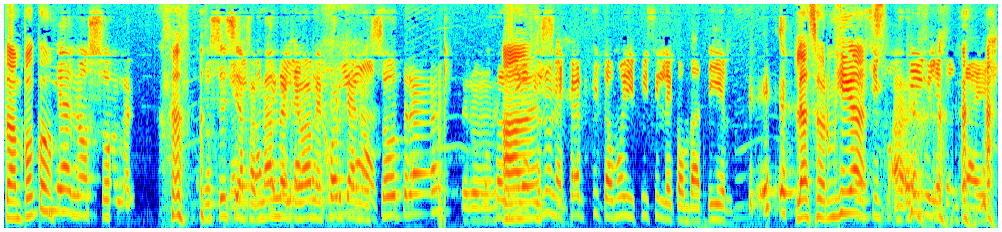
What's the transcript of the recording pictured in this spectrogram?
tampoco. no son las- No sé si a Fernanda es que le va mejor que a nosotras, pero hormigas son un ejército muy difícil de combatir. Las hormigas. Es imposible contra ellas.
